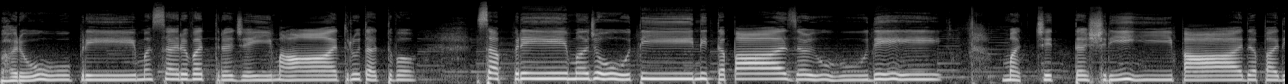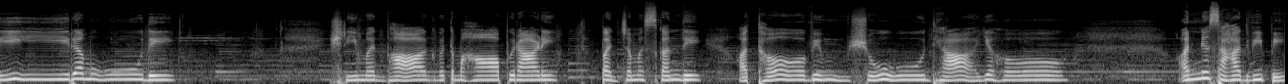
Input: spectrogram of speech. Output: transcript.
भरो प्रेम सर्वत्र जय मातृतत्व। सप्रेम ज्योती नितपाजळू दे। मच्चित्त श्रीपादपदी रमू दे श्रीमद्भागवत महापुराणे पंचमस्कंधे अथ विंशोऽध्यायः। अन्य सहा द्वीपे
